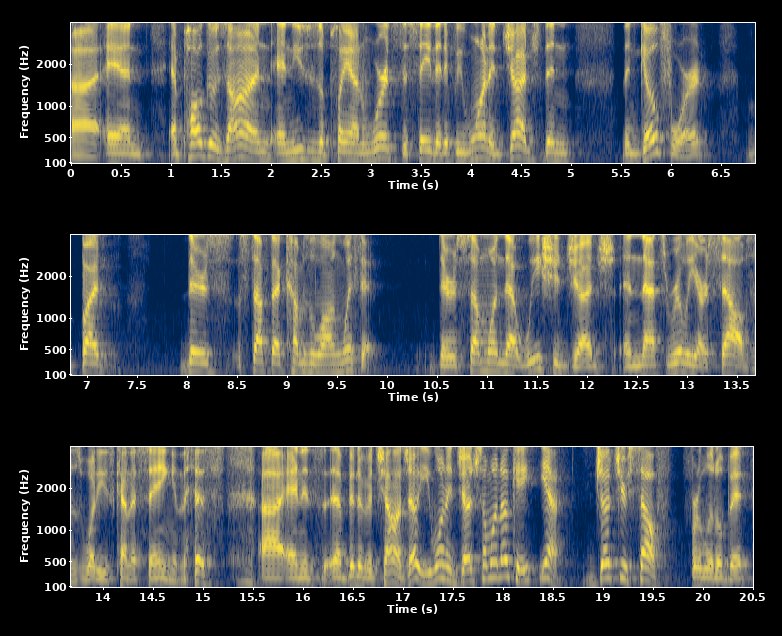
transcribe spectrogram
Uh, and and Paul goes on and uses a play on words to say that if we want to judge, then then go for it. But there's stuff that comes along with it there's someone that we should judge, and that's really ourselves, is what he's kind of saying in this. Uh, and it's a bit of a challenge. Oh, you want to judge someone? Okay, yeah, judge yourself for a little bit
